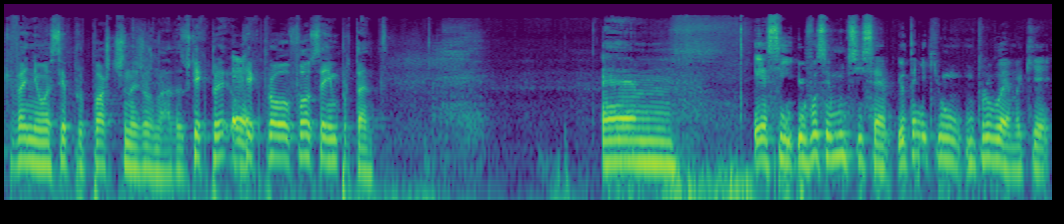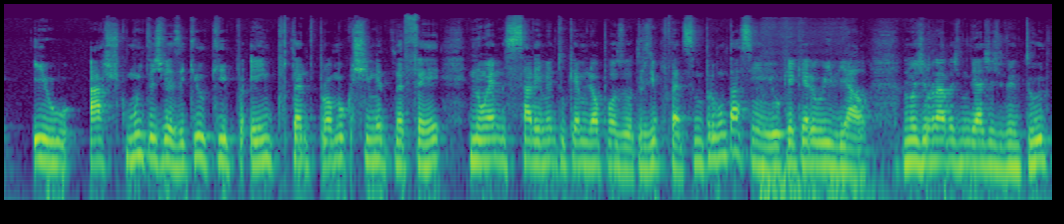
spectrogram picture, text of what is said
que venham a ser propostos nas jornadas? O que é que, é, o que, é que para o Afonso é importante? Um, é assim, eu vou ser muito sincero. Eu tenho aqui um, um problema que é eu acho que muitas vezes aquilo que é importante para o meu crescimento na fé não é necessariamente o que é melhor para os outros. E, portanto, se me perguntassem o que é que era o ideal numa Jornadas Mundiais da Juventude,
